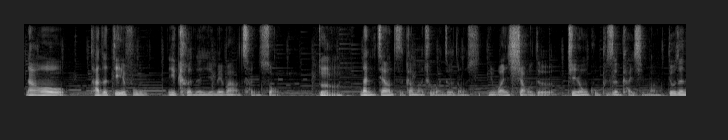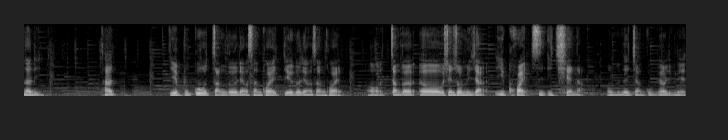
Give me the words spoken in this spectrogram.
然后它的跌幅。你可能也没办法承受，对啊，那你这样子干嘛去玩这个东西？你玩小的金融股不是很开心吗？丢在那里，它也不过涨个两三块，跌个两三块哦，涨个呃，我先说明一下，一块是一千呐。我们在讲股票里面，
